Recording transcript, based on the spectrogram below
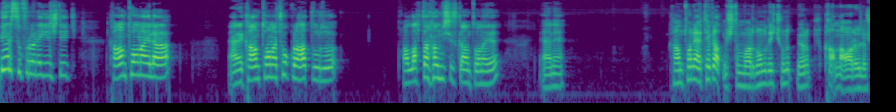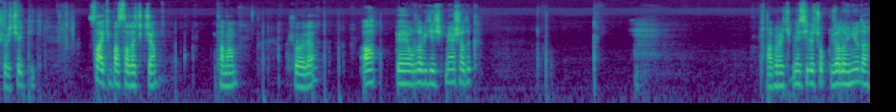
1-0 öne geçtik. Cantona'yla. Yani Cantona çok rahat vurdu. Allah'tan almışız Cantona'yı. Yani Cantona'ya tek atmıştım arada. Onu da hiç unutmuyorum. Şu kanla var öyle şöyle çektik. Sakin paslarla çıkacağım. Tamam. Şöyle. Ah be orada bir gecikme yaşadık. Abi rakip Messi ile çok güzel oynuyor da.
